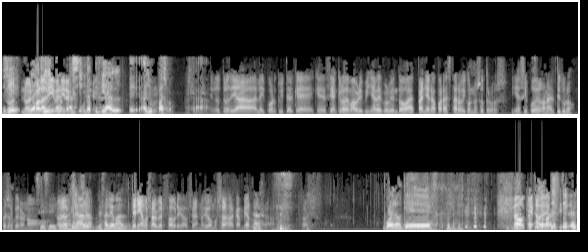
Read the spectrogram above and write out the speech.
sí, no, sí, no de es aquí baladí en venir aquí. asiento oficial eh, hay un paso. O sea, el otro día leí por Twitter que, que decían que lo de Maverick Viñales volviendo a España era para estar hoy con nosotros y así poder ganar el título. Pero, Sí, pero no. Sí, sí, no pero al final hecho- le salió mal. Teníamos a Albert Fábrega, o sea, no íbamos a cambiarlo. Claro. o sea, ¿sabes? bueno, que. No, que, a ver,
